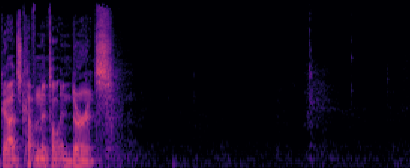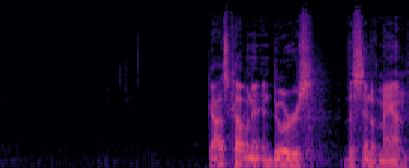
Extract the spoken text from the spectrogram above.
God's covenantal endurance. God's covenant endures the sin of man.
